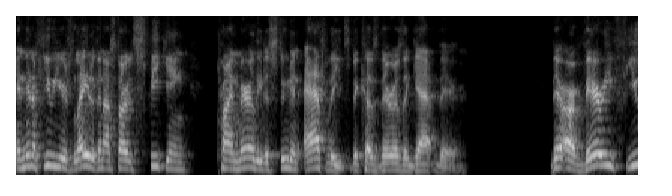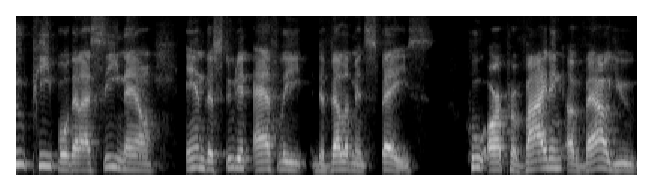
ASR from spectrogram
and then a few years later, then I started speaking primarily to student athletes because there is a gap there. There are very few people that I see now in the student athlete development space who are providing a value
